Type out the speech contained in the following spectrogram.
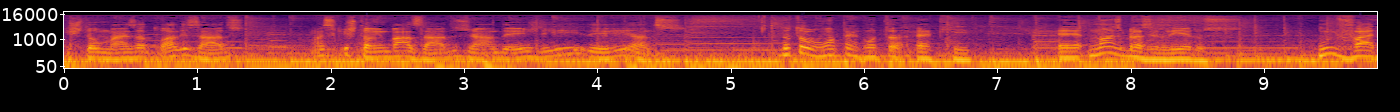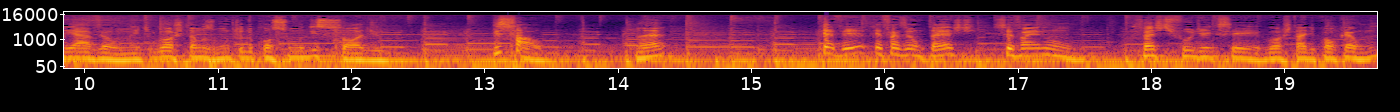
estão mais atualizados, mas que estão embasados já desde de antes. Doutor, uma pergunta aqui. É, nós brasileiros, invariavelmente, gostamos muito do consumo de sódio, de sal, né? Quer ver? Quer fazer um teste? Você vai num fast food aí que você gostar de qualquer um,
